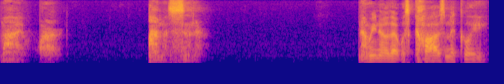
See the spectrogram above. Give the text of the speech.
My word. I'm a sinner. Now we know that was cosmically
